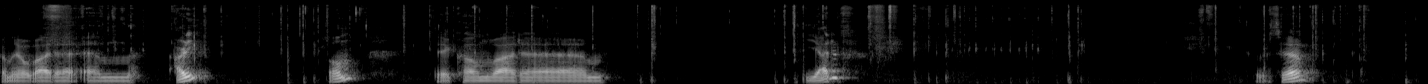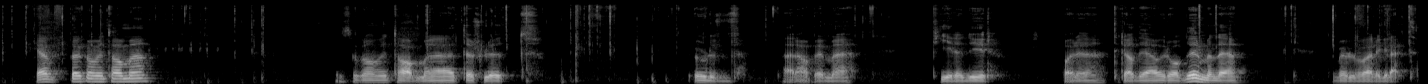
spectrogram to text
kan jo være en elg. Sånn. Det kan være um, jerv. Skal vi se. Gaupe kan vi ta med. Og så kan vi ta med til slutt ulv. Der har vi med fire dyr. Bare tre av de er rovdyr, men det, det bør vel være greit.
